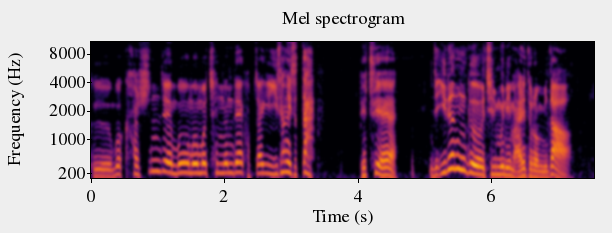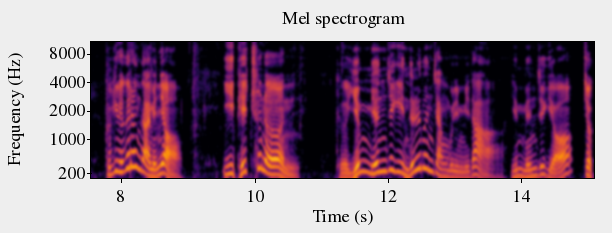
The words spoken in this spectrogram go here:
그 뭐 칼슘제 뭐 뭐 뭐 쳤는데 갑자기 이상해졌다. 배추에. 이제 이런 그 질문이 많이 들어옵니다. 그게 왜 그런가 하면요. 이 배추는 그 연면적이 넓은 작물입니다. 연면적이요. 즉,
